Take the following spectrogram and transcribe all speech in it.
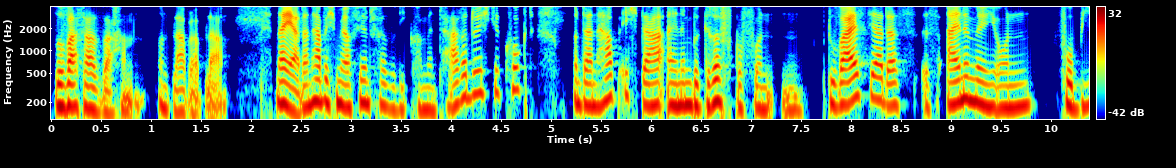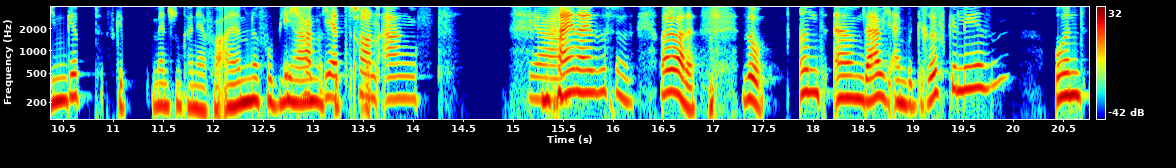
so Wassersachen und bla bla bla. Naja, dann habe ich mir auf jeden Fall so die Kommentare durchgeguckt und dann habe ich da einen Begriff gefunden. Du weißt ja, dass es eine Million Phobien gibt. Es gibt Menschen können ja vor allem eine Phobie Ich haben. habe Es jetzt schon Angst. Ja. Nein, nein, so schlimm. ist- Warte, warte. So, und ähm, da habe ich einen Begriff gelesen und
